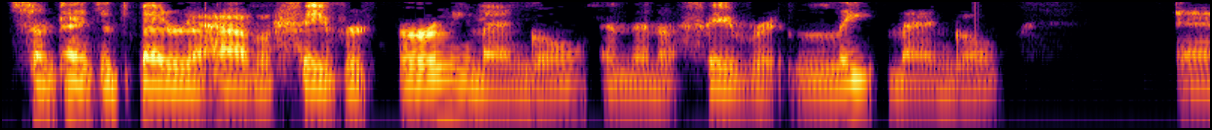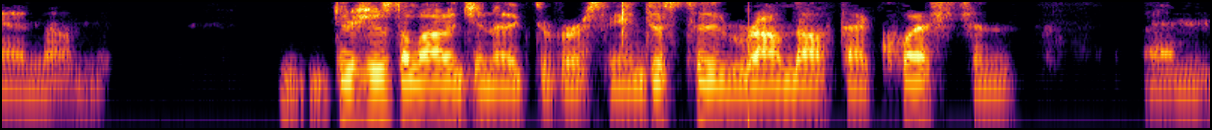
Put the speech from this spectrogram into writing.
sometimes it's better to have a favorite early mango and then a favorite late mango. And um, there's just a lot of genetic diversity. And just to round off that question, um,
